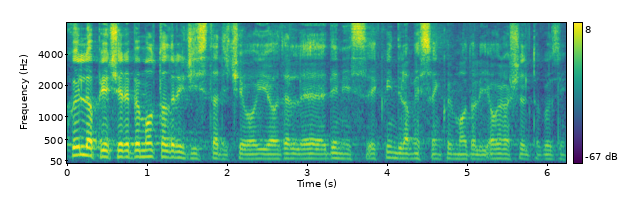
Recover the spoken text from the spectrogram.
Quello piacerebbe molto al regista, dicevo io, del Denis, e quindi l'ho messa in quel modo lì, o l'ho scelto così.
